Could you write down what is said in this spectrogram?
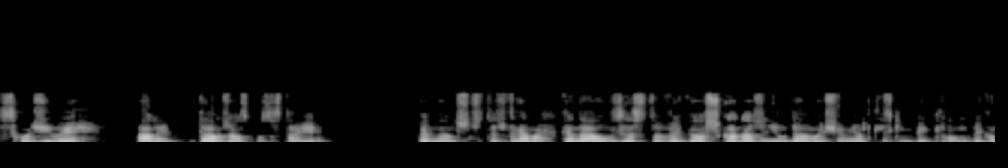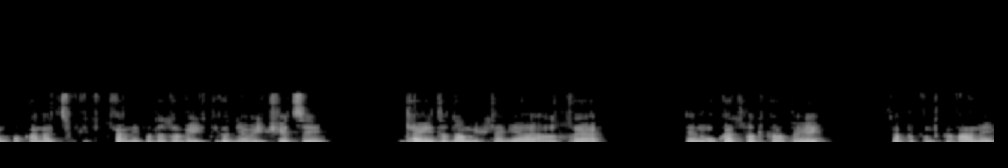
schłodziły, ale Dow Jones pozostaje wewnątrz, czy też w ramach kanału wzrostowego. Szkoda, że nie udało się jankowskim bykom, bykom pokonać sufitu czarnej podażowej tygodniowej świecy. Daje to do myślenia, że ten układ spadkowy zapoczątkowany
